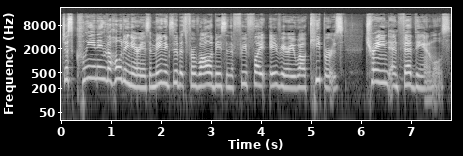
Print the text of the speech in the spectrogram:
just cleaning the holding areas and main exhibits for wallabies in the free flight aviary while keepers trained and fed the animals.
